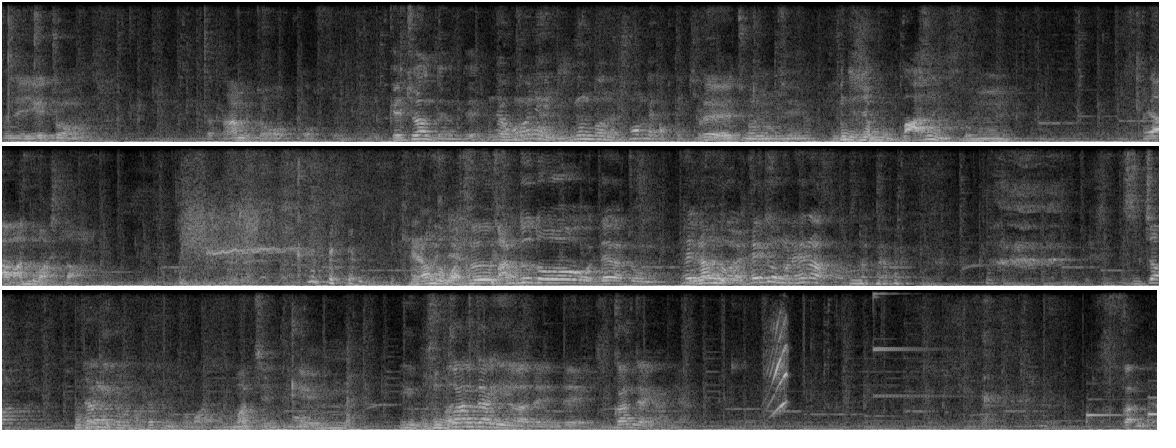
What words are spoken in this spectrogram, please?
근데 이게 좀 나 다음에 좀 없, 없어. 괜찮은데 근데? 근데 호연이가 6인분은 처음 해봤겠지. 그래 처음이지. 근데 진짜 맛은 있어. 음. 야 만두 맛있다. 계란도 그 맛있어. 만두도 내가 좀 계란도 해동을, 해동을 해놨어. 진짜? 간장이 좀 바뀌었으면 더 맛있어. 맞지? 이게 이게 무슨? 국간장이가 되는데 국간장이 아니야. 국간장.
